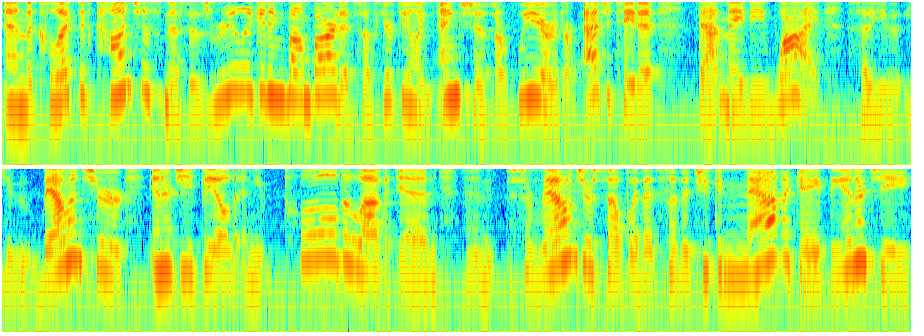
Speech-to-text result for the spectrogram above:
And the collective consciousness is really getting bombarded. So if you're feeling anxious or weird or agitated, that may be why. So you, you balance your energy field and you pull the love in and surround yourself with it so that you can navigate the energy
